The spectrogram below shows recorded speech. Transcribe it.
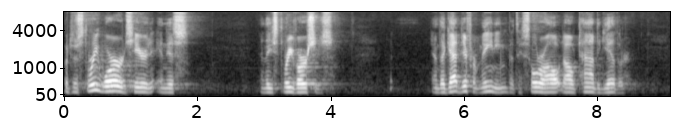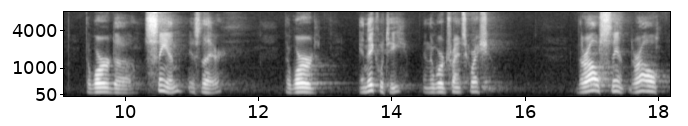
But there's three words here in this in these three verses. And they got different meaning, but they sort of all, all tied together. The word uh, sin is there, the word iniquity, and the word transgression. They're all sin. They're all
